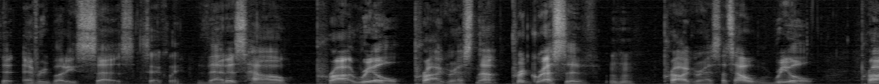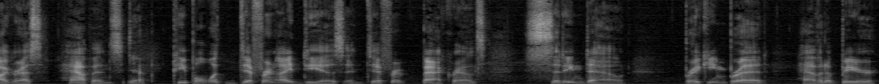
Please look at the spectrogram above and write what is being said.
that everybody says. Exactly. That is how pro- real progress, not progressive Mhm. progress. That's how real progress happens. Yeah. People with different ideas and different backgrounds sitting down, breaking bread, having a beer,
